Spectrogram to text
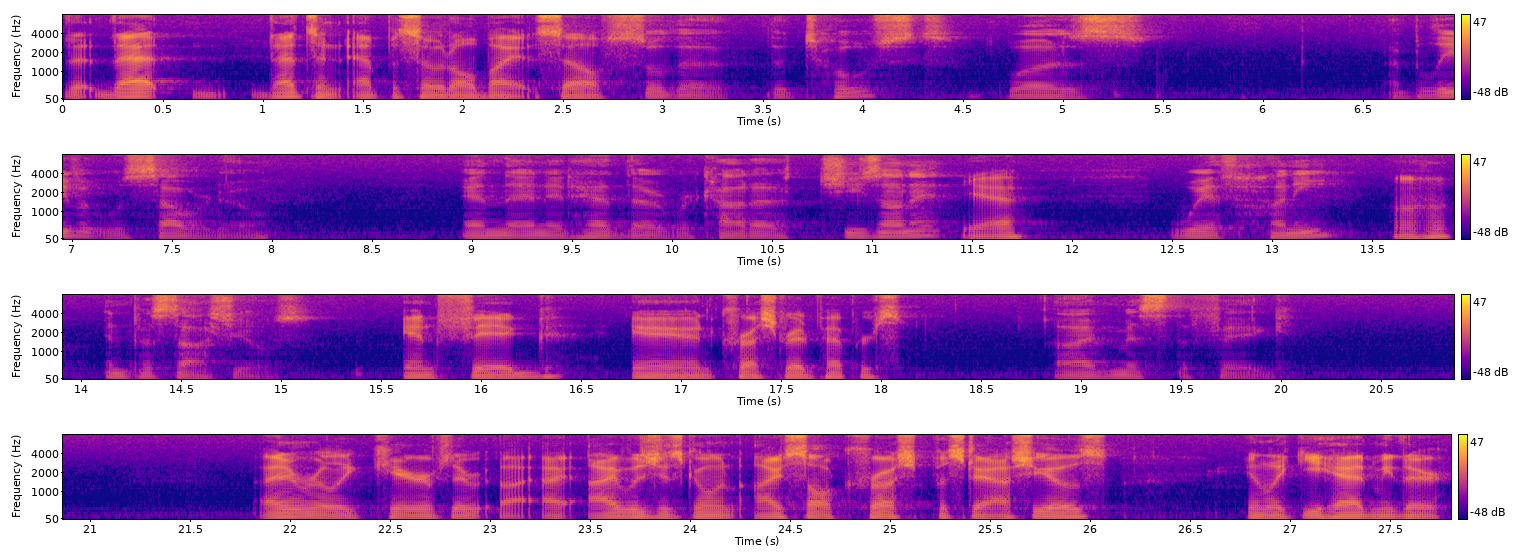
th- that that's an episode all by itself. So the the toast was, I believe it was sourdough, and then it had the ricotta cheese on it Yeah. with honey Uh huh. and pistachios. And fig and crushed red peppers. I missed the fig. I didn't really care if there. I I was just going. I saw crushed pistachios, and like you had me there.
